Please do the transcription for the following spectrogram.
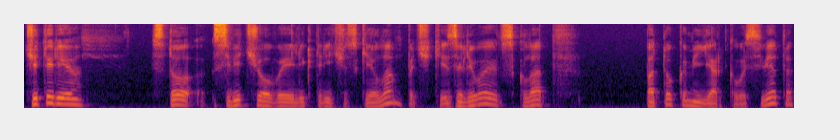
Четыре сто свечевые электрические лампочки заливают склад потоками яркого света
